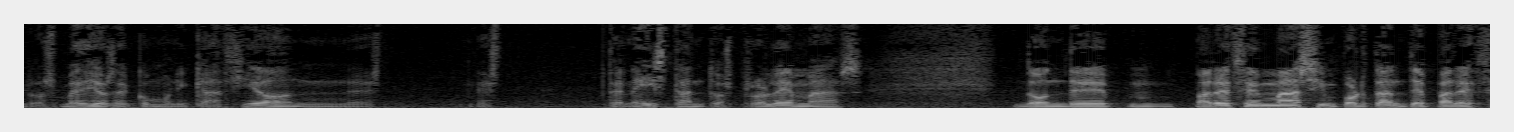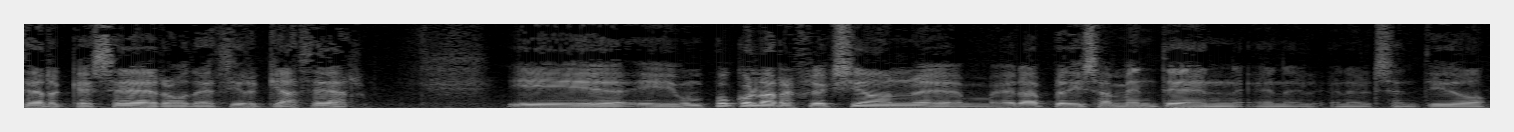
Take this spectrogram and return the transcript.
los medios de comunicación tenéis tantos problemas, donde parece más importante parecer que ser o decir que hacer. Y, un poco la reflexión eh, era precisamente en, el, sentido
